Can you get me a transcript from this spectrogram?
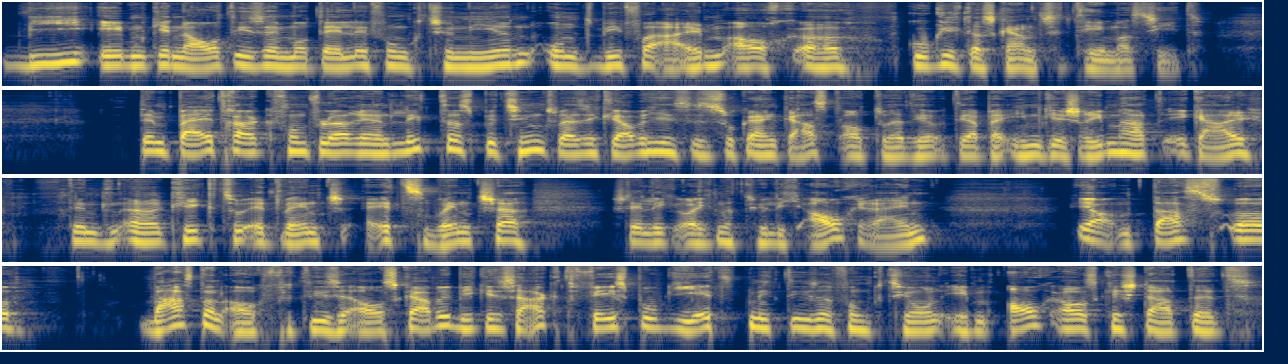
wie eben genau diese Modelle funktionieren und wie vor allem auch äh, Google das ganze Thema sieht. Den Beitrag von Florian Litters, beziehungsweise ich glaube, ist es sogar ein Gastautor, der, der bei ihm geschrieben hat, egal, den äh, Klick zu Adventure, Adventure stelle ich euch natürlich auch rein. Ja, und das äh, war es dann auch für diese Ausgabe. Wie gesagt, Facebook jetzt mit dieser Funktion eben auch ausgestattet,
